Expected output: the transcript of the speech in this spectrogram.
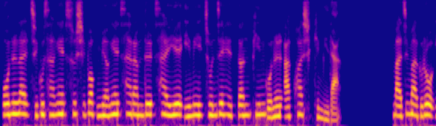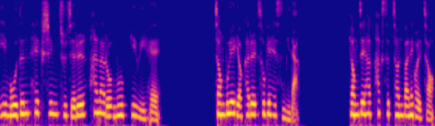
오늘날 지구상의 수십억 명의 사람들 사이에 이미 존재했던 빈곤을 악화시킵니다. 마지막으로 이 모든 핵심 주제를 하나로 묶기 위해 정부의 역할을 소개했습니다. 경제학 학습 전반에 걸쳐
